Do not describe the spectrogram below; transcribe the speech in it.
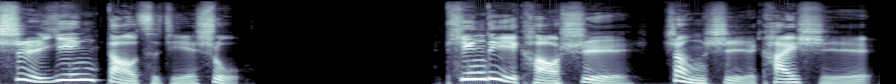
试音到此结束，听力考试正式开始。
